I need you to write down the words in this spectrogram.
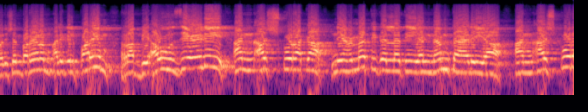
മനുഷ്യൻ പറയണം അല്ലെങ്കിൽ പറയും റബ്ബി ഔസിഅനി അൻ അഷ്കുറക അൻ അഷ്കുറ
